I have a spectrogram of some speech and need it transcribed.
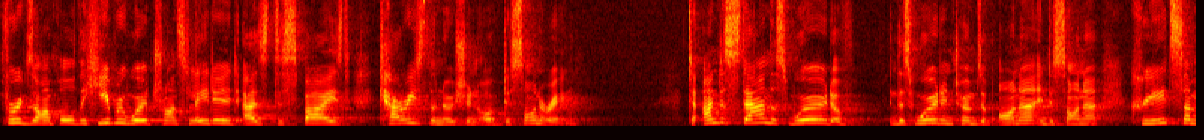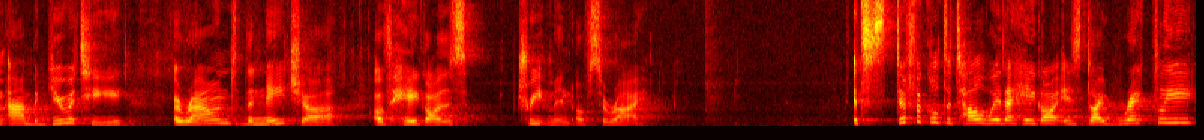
For example, the Hebrew word translated as despised carries the notion of dishonoring. To understand this word of this word in terms of honor and dishonor creates some ambiguity around the nature of Hagar's treatment of Sarai. It's difficult to tell whether Hagar is directly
